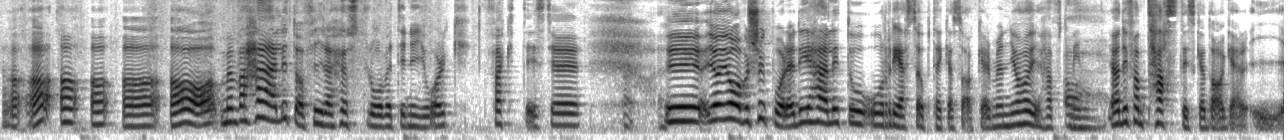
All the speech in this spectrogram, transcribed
Ja, ja, ja, ja, ja, ja, men vad härligt då att fira höstlovet i New York. Faktiskt. Jag, är- eh, jag är avundsjuk på det. Det är härligt att, att resa och upptäcka saker. Men jag har ju haft min... Jag hade fantastiska dagar i,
